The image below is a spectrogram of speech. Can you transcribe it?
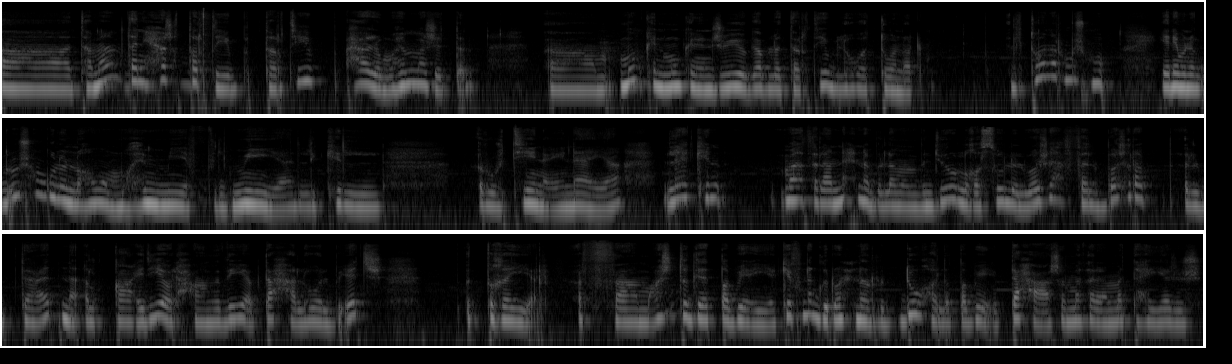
آه، تمام. تاني حاجة الترطيب. الترطيب حاجة مهمة جدا. آه، ممكن ممكن نجيه قبل الترطيب اللي هو ال toner. ال toner مش م... يعني ما نقدروش نقول إنه هو مهم مية في المية لكل روتين عناية لكن مثلا نحن لما بنديروا الغسول للوجه فالبشرة بتاعتنا القاعدية والحامضية بتاعها اللي هو البي إتش تغير فما عادش طبيعية. كيف نقدر إحنا نردوها للطبيعي بتاعها عشان مثلا ما تهيجش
